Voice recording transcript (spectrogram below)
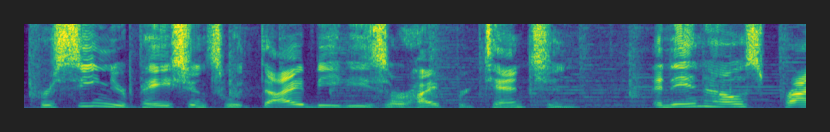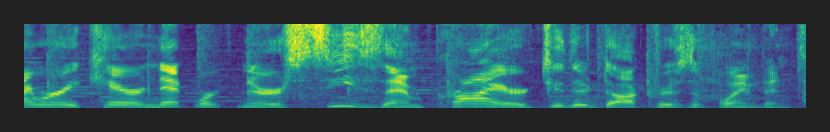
For senior patients with diabetes or hypertension, an in house primary care network nurse sees them prior to their doctor's appointment.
